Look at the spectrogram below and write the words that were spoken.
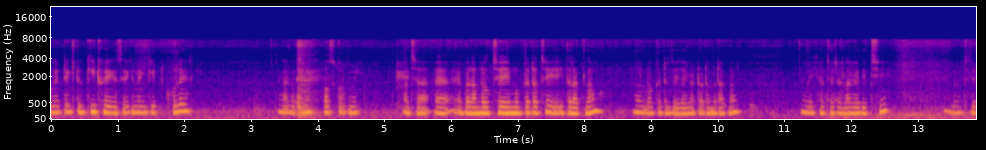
লকেটটা একটু গিট হয়ে গেছে, এখানে গিট খুলে লাগা তুমি পজ করো তুমি। আচ্ছা এবার আমরা হচ্ছে এই মুক্তাটা হচ্ছে এইতে রাখলাম লকেটের যে জায়গাটা ওটা আমরা রাখলাম। রেখে হচ্ছে এটা লাগাই দিচ্ছি। হচ্ছে যে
